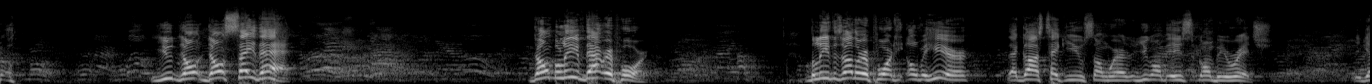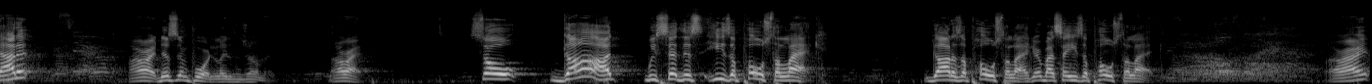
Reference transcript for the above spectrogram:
You don't don't say that. Don't believe that report. Believe this other report over here that God's taking you somewhere. You're gonna be gonna be rich. You got it? All right, this is important, ladies and gentlemen. All right. So God, we said this, He's opposed to lack. God is opposed to lack. Everybody say He's opposed to lack. Opposed to lack. All right.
